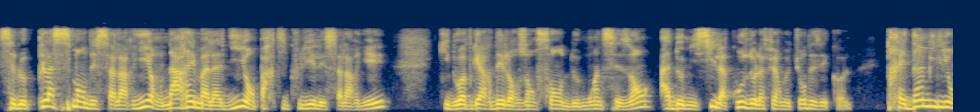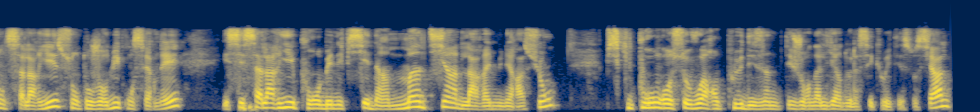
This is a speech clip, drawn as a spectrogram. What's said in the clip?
c'est le placement des salariés en arrêt maladie, en particulier les salariés qui doivent garder leurs enfants de moins de 16 ans à domicile à cause de la fermeture des écoles. Près d'un million de salariés sont aujourd'hui concernés et ces salariés pourront bénéficier d'un maintien de la rémunération, puisqu'ils pourront recevoir, en plus des indemnités journalières de la sécurité sociale,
